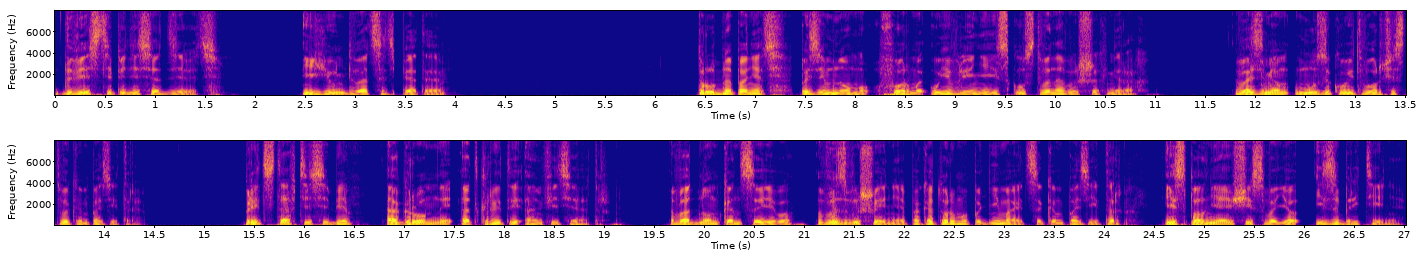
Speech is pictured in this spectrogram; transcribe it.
259. Июнь 25. Трудно понять по-земному формы уявления искусства на высших мирах. Возьмем музыку и творчество композитора. Представьте себе огромный открытый амфитеатр. В одном конце его возвышение, по которому поднимается композитор, исполняющий свое изобретение.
